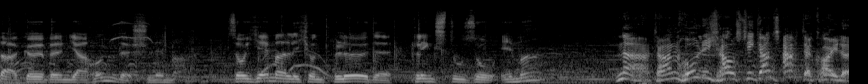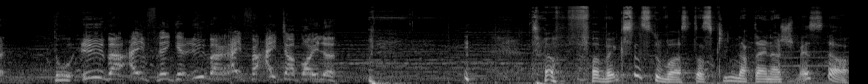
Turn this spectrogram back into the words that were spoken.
Da göbeln ja Hunde schlimmer. So jämmerlich und blöde. Klingst du so immer? Na, dann hol ich raus die ganz harte Keule. Du übereifrige, überreife Eiterbeule. da verwechselst du was. Das klingt nach deiner Schwester.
